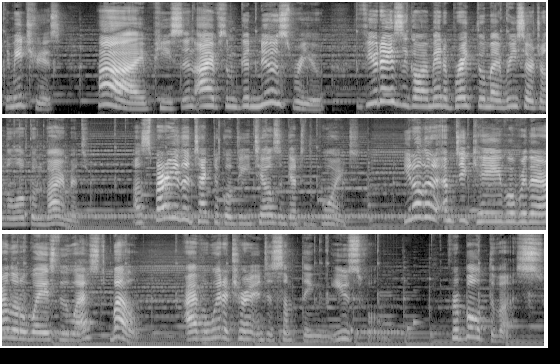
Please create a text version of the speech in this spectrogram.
Demetrius. Hi, Peason. I have some good news for you. A few days ago, I made a breakthrough in my research on the local environment. I'll spare you the technical details and get to the point. You know that empty cave over there a little ways to the west? Well, I have a way to turn it into something useful. For both of us.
